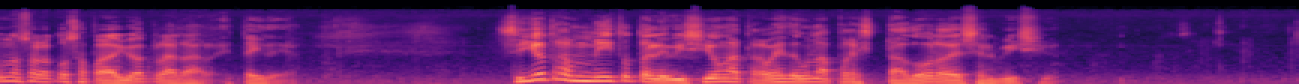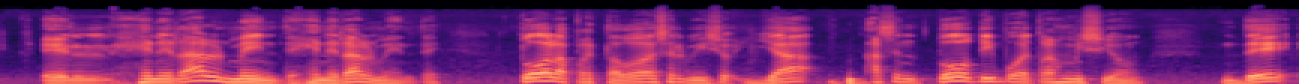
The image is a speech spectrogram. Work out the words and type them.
una sola cosa para yo aclarar esta idea. Si yo transmito televisión a través de una prestadora de servicio, el, generalmente, generalmente, todas las prestadoras de servicio ya hacen todo tipo de transmisión de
